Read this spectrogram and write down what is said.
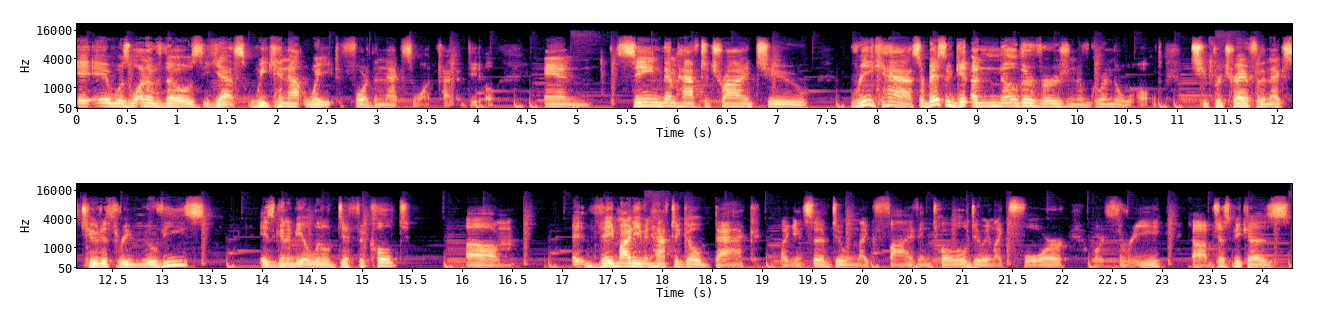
it, it was one of those yes, we cannot wait for the next one kind of deal. And seeing them have to try to recast or basically get another version of Grindelwald to portray for the next two to three movies is going to be a little difficult. Um, they might even have to go back, like instead of doing like five in total, doing like four or three, uh, just because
